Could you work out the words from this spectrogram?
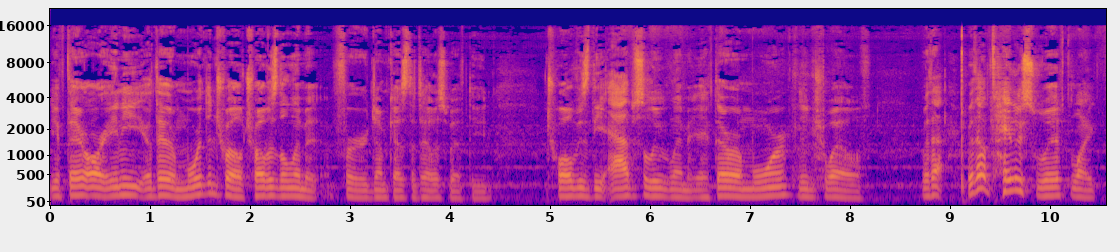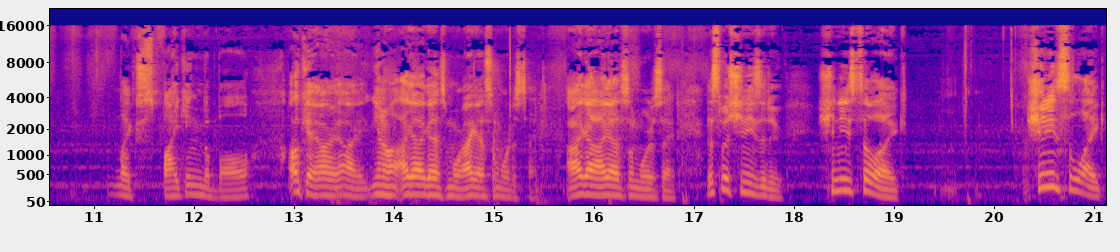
if there are any, if there are more than 12, 12 is the limit for jump cuts to Taylor Swift, dude. 12 is the absolute limit. If there are more than 12, without without Taylor Swift like like spiking the ball. Okay, all right, all right. You know, I got, I got some more. I got some more to say. I got, I got some more to say. This is what she needs to do. She needs to like. She needs to like.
